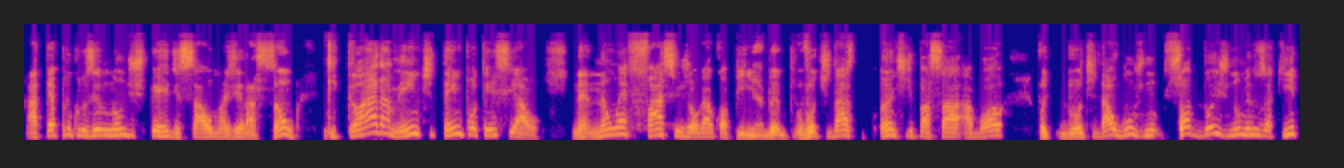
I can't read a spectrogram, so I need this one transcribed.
até para o Cruzeiro não desperdiçar uma geração que claramente tem potencial. Né? Não é fácil jogar a copinha. Vou te dar, antes de passar a bola, Vou, vou, te dar alguns, só dois números aqui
